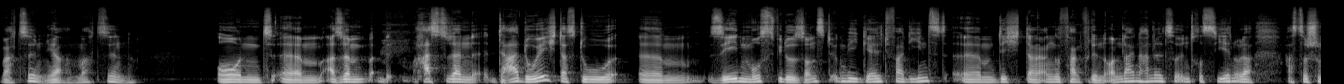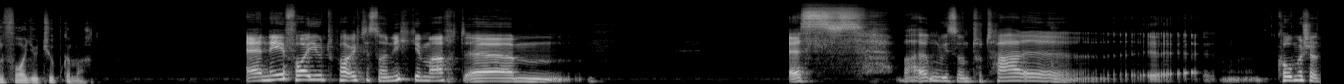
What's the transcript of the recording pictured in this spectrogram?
Macht Sinn, ja, macht Sinn. Und ähm, also dann hast du dann dadurch, dass du ähm, sehen musst, wie du sonst irgendwie Geld verdienst, ähm, dich dann angefangen für den Onlinehandel zu interessieren oder hast du schon vor YouTube gemacht? Äh, nee, vor YouTube habe ich das noch nicht gemacht. Ähm, es war irgendwie so ein total äh, komischer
